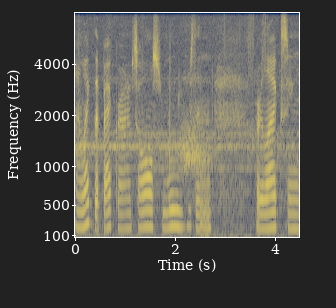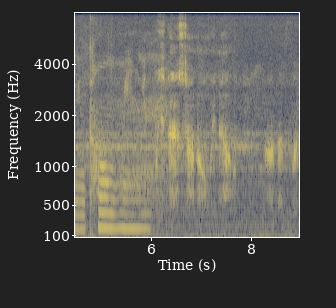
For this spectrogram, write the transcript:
I like that background. It's all smooth and relaxing and calming. And... We've passed on all we know. Oh, that's Luke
